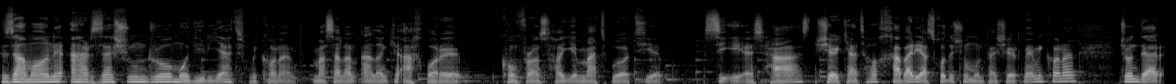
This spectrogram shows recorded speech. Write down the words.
زمان ارزشون رو مدیریت می‌کنند. مثلا الان که اخبار کنفرانس های مطبوعاتی CES هست شرکت ها خبری از خودشون منتشر نمی کنند چون در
